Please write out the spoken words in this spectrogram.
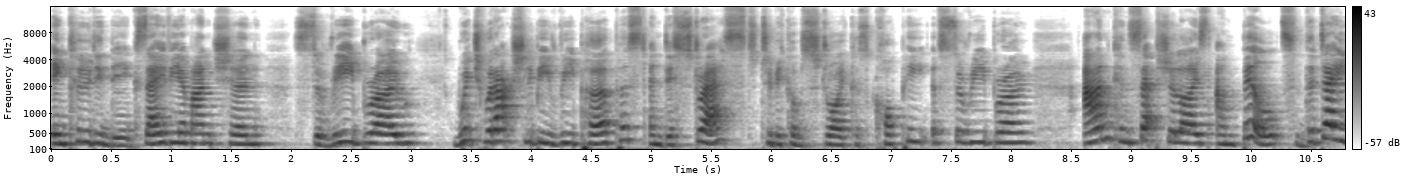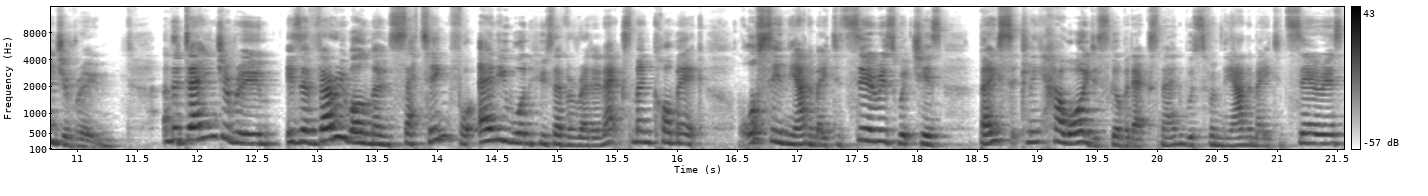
including the Xavier Mansion, Cerebro, which would actually be repurposed and distressed to become Stryker's copy of Cerebro, and conceptualised and built the Danger Room. And the Danger Room is a very well known setting for anyone who's ever read an X Men comic or seen the animated series, which is basically how I discovered X Men was from the animated series.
